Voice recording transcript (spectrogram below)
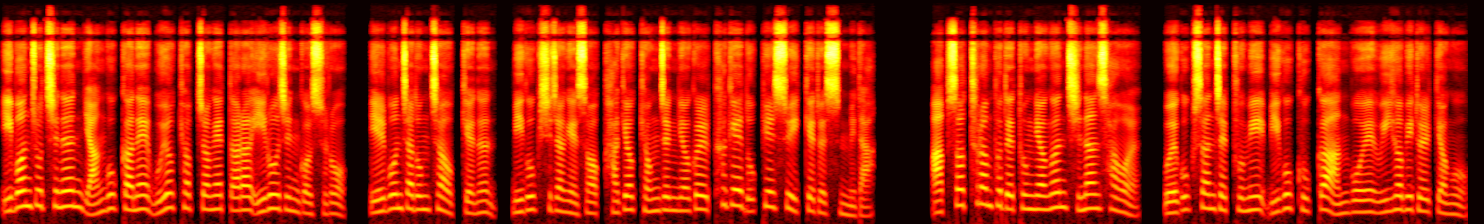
이번 조치는 양국 간의 무역협정에 따라 이루어진 것으로 일본 자동차 업계는 미국 시장에서 가격 경쟁력을 크게 높일 수 있게 됐습니다. 앞서 트럼프 대통령은 지난 4월 외국산 제품이 미국 국가 안보에 위협이 될 경우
